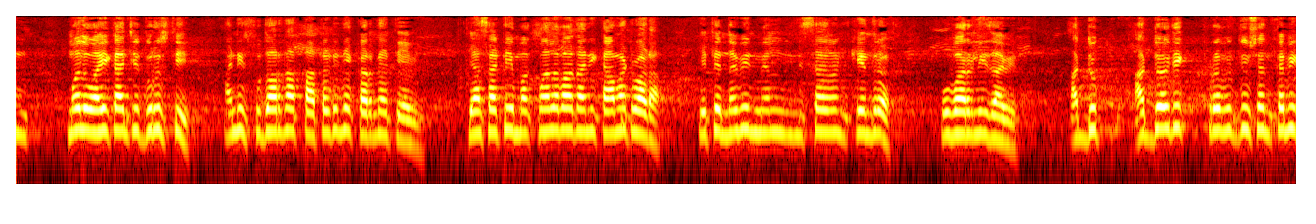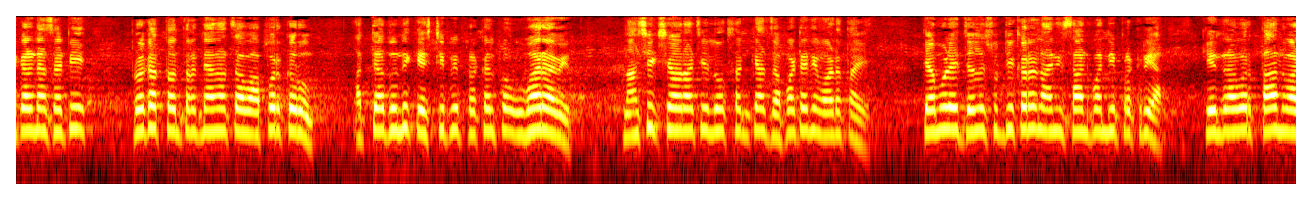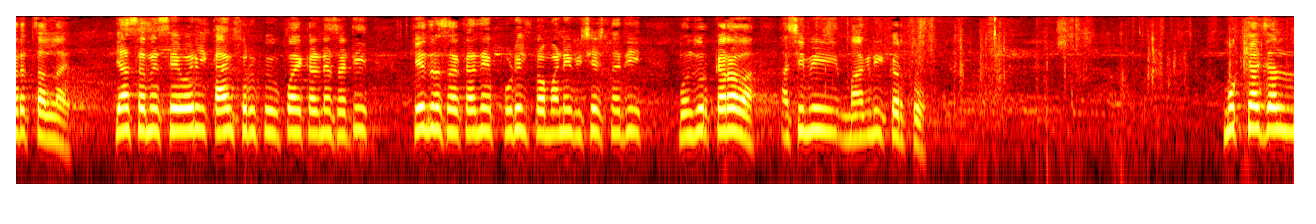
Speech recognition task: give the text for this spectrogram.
मलवाहिकांची दुरुस्ती आणि सुधारणा तातडीने करण्यात यावी. यासाठी मखमालाबाद आणि कामटवाडा येथे नवीन मल निस्सारण केंद्र उभारली जावीत. औद्योग औद्योगिक प्रदूषण कमी करण्यासाठी प्रगत तंत्रज्ञानाचा वापर करून अत्याधुनिक एस टी पी प्रकल्प उभारावेत. नाशिक शहराची लोकसंख्या झपाट्याने वाढत आहे. त्यामुळे जलशुद्धीकरण आणि सांडपाणी प्रक्रिया केंद्रावर ताण वाढत चालला आहे या समस्येवरील कायमस्वरूपी उपाय करण्यासाठी केंद्र सरकारने पुढील प्रमाणे विशेष नदी मंजूर करावा अशी मी मागणी करतो. मुख्य जल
